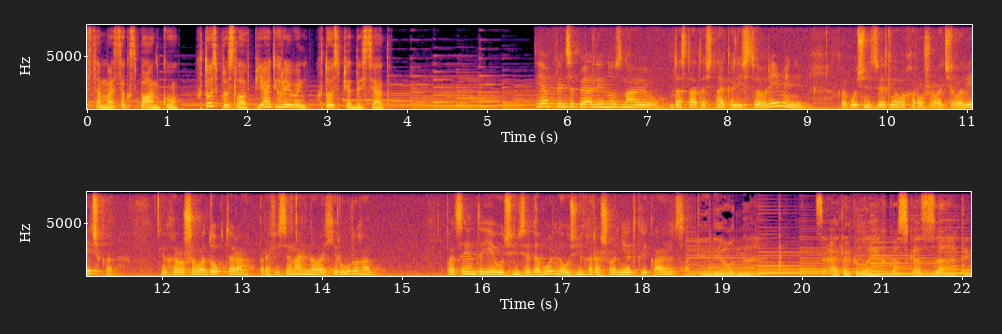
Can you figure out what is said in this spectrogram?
смс-ок з банку. Хтось прислав 5 гривень, хтось 50. Я, в принципе, Алину знаю достаточное количество времени, как очень светлого, хорошего человечка, как хорошего доктора, профессионального хирурга. Пациенты ей очень все довольны, очень хорошо они откликаются. Ти не одна, це так легко сказати,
